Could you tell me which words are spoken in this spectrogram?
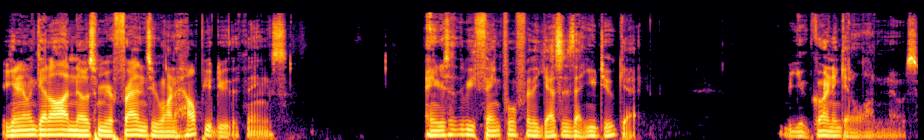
You're going to get a lot of no's from your friends who want to help you do the things. And you just have to be thankful for the yeses that you do get. But you're going to get a lot of no's.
